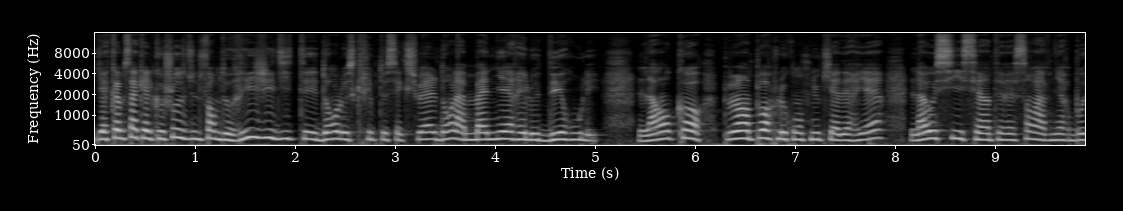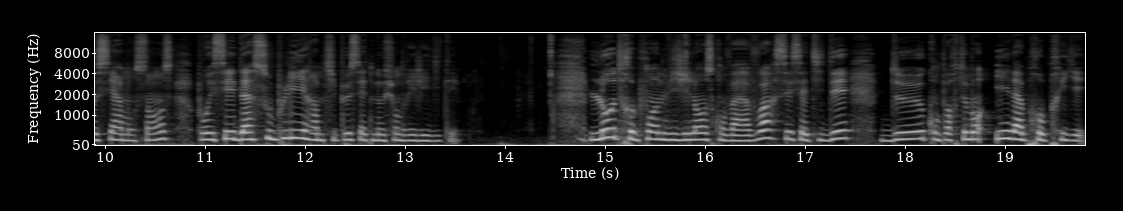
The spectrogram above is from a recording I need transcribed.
il y a comme ça quelque chose d'une forme de rigidité dans le script sexuel, dans la manière et le déroulé. Là encore, peu importe le contenu qu'il y a derrière, là aussi c'est intéressant à venir bosser à mon sens pour essayer d'assouplir un petit peu cette notion de rigidité. L'autre point de vigilance qu'on va avoir, c'est cette idée de comportement inapproprié,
